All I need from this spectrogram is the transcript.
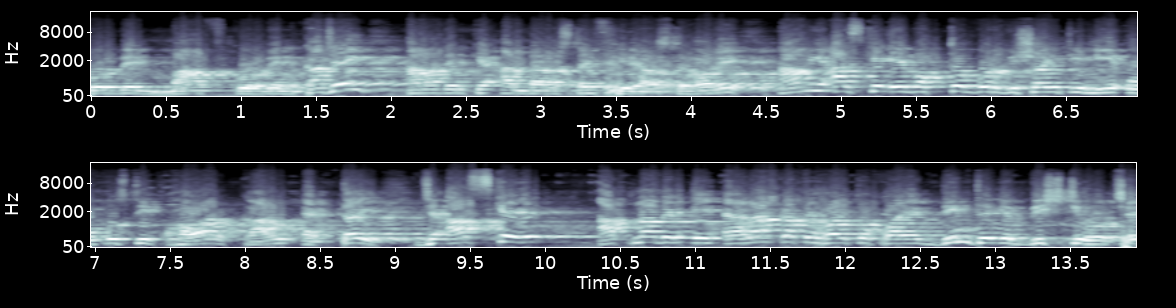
করবেন, মাফ করবেন। কাজেই আমাদেরকে আল্লাহ রাস্তায় ফিরে আসতে হবে। আমি আজকে এ বক্তব্যের বিষয়টি নিয়ে উপস্থিত হওয়ার কারণ একটাই যে আজকে আপনাদের এই এলাকাতে হয়তো কয়েকদিন থেকে বৃষ্টি হচ্ছে,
